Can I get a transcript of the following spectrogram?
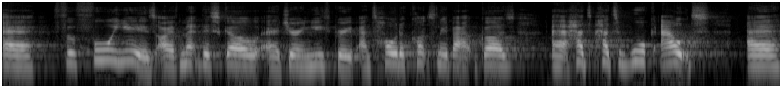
uh, for four years, I've met this girl uh, during youth group and told her constantly about God. Uh, had had to walk out, uh,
